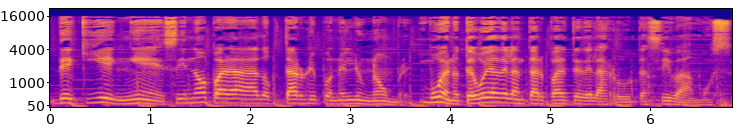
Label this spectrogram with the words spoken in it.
de quién es, sino para adoptarlo y ponerle un nombre. Bueno, te voy a adelantar parte de la ruta, si vamos.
